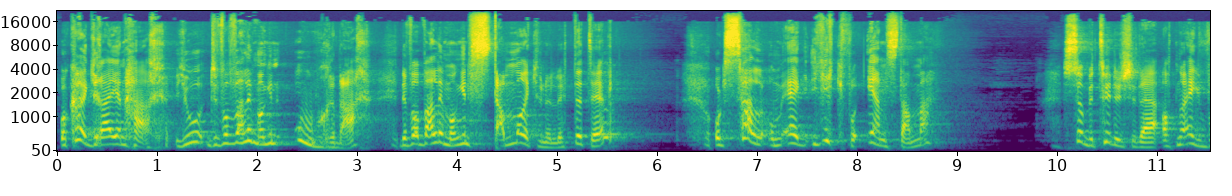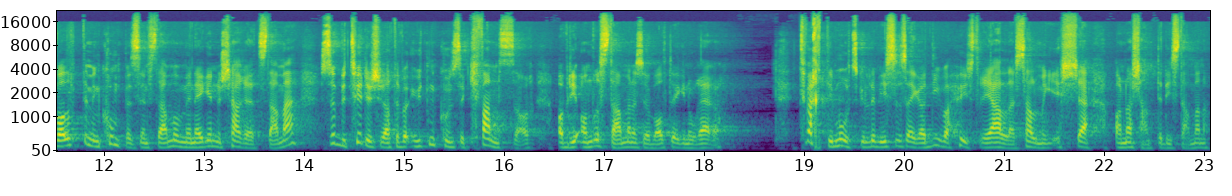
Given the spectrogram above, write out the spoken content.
Og hva er greien her? Jo, det var veldig mange ord der. Det var veldig mange stemmer jeg kunne lytte til. Og selv om jeg gikk for én stemme, så betydde ikke det at når jeg valgte min kompis sin stemme og min egen nysgjerrighetsstemme, så betydde ikke det at det var uten konsekvenser av de andre stemmene som jeg valgte å ignorere. Tvert imot skulle det vise seg at de var høyst reelle, selv om jeg ikke anerkjente de stemmene.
